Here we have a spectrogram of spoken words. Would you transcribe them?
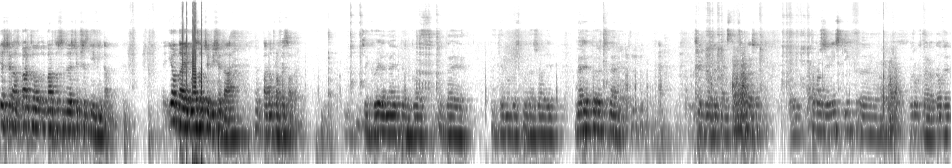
Jeszcze raz bardzo, bardzo serdecznie wszystkich witam. I oddaję głos oczywiście dla pana profesora. Dziękuję. Najpierw głos oddaję takiemu gospodarzowi merytorycznemu. Dzień dobry Państwu, przepraszam. Tomasz Zieliński, y, Ruch Narodowy,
